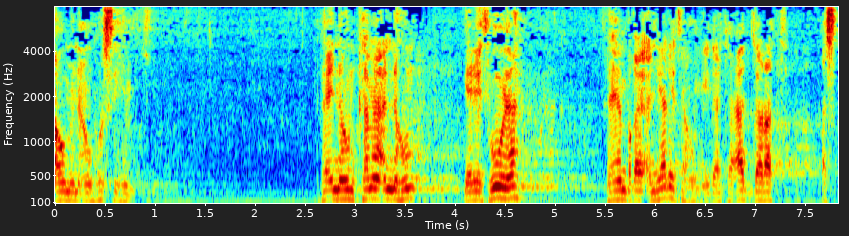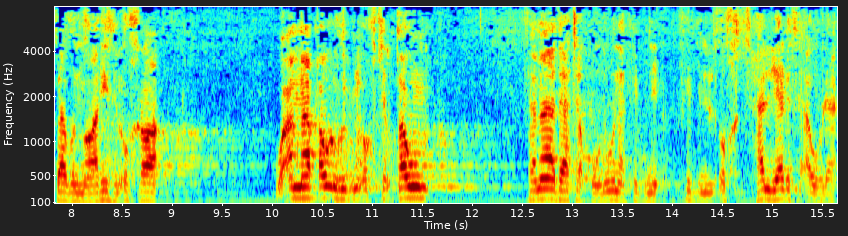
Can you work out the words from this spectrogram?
أو من أنفسهم. فإنهم كما أنهم يرثونه فينبغي أن يرثهم إذا تعذرت أسباب المواريث الأخرى. وأما قوله ابن أخت القوم فماذا تقولون في ابن, في ابن الأخت؟ هل يرث أو لا؟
